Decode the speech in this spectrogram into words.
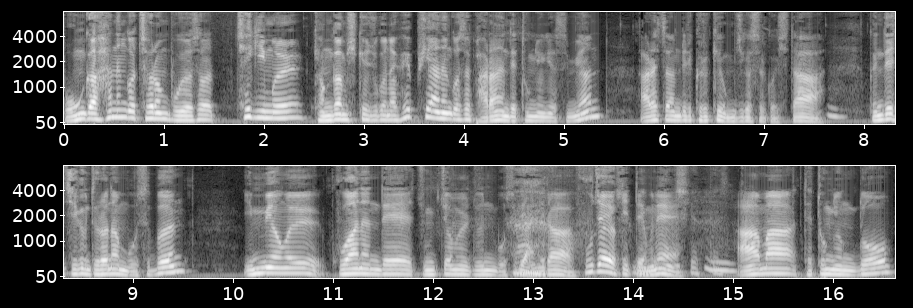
뭔가 하는 것처럼 보여서 책임을 경감시켜주거나 회피하는 것을 바라는 대통령이었으면 아랫사람들이 그렇게 움직였을 것이다. 근데 지금 드러난 모습은 임명을 구하는 데 중점을 둔 모습이 아니라 후자였기 때문에 아마 대통령도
